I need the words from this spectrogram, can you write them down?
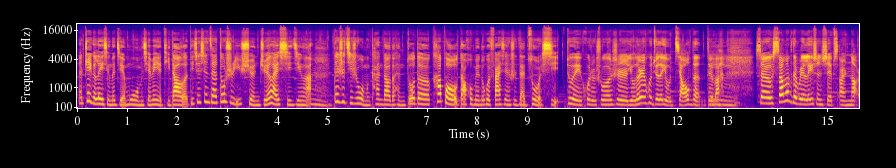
那这个类型的节目，我们前面也提到了，的确现在都是以选角来吸睛啊。嗯，但是其实我们看到的很多的 couple 到后面都会发现是在做戏，对，或者说是有的人会觉得有脚本，对吧？嗯 So some of the relationships are not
